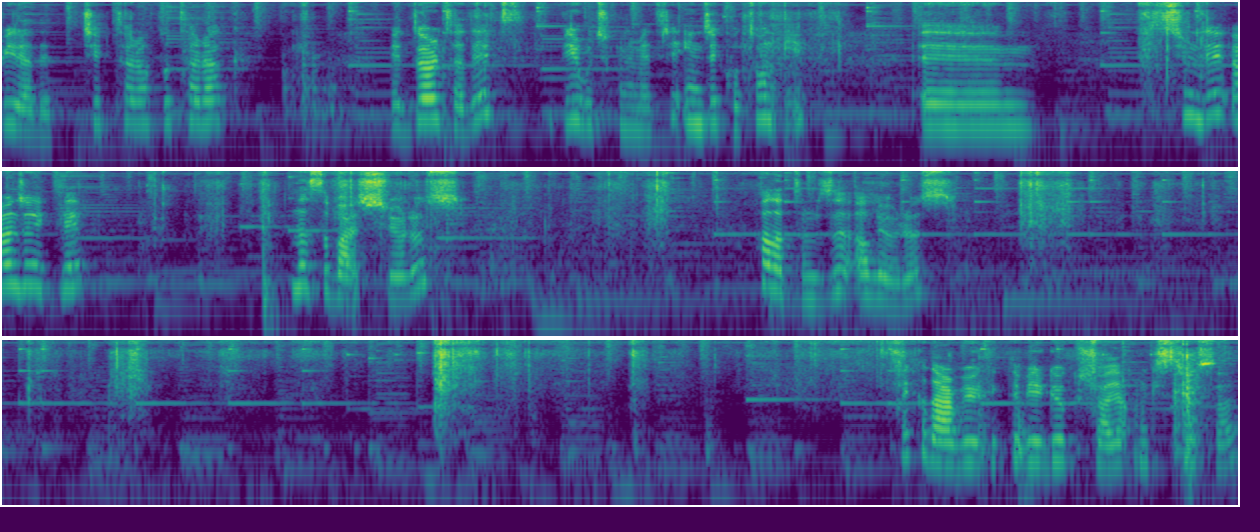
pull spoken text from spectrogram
1 adet çift taraflı tarak ve 4 adet 1,5 mm ince koton ip. Ee, şimdi öncelikle nasıl başlıyoruz? Halatımızı alıyoruz. Ne kadar büyüklükte bir gökkuşağı yapmak istiyorsak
